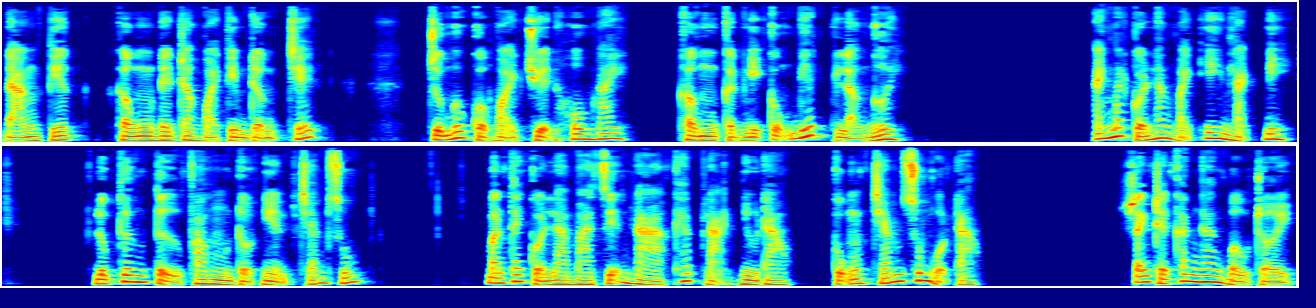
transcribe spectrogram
Đáng tiếc, không nên ra ngoài tìm đường chết. Chủ mưu của mọi chuyện hôm nay không cần nghĩ cũng biết là ngươi. Ánh mắt của Lăng Bạch Y lạnh đi. Lục thương tử phong đột nhiên chém xuống. Bàn tay của La Ma Diễn Na khép lại như đao, cũng chém xuống một đao. Sánh trời cắt ngang bầu trời,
